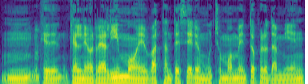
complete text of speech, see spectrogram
mm, que, el neorrealismo es bastante serio en muchos momentos, pero también,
